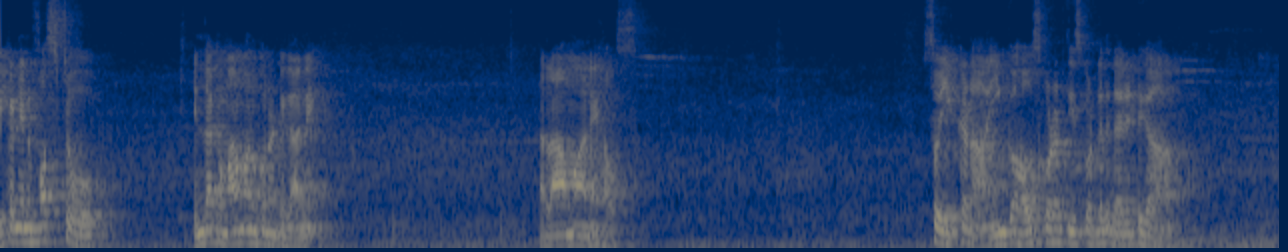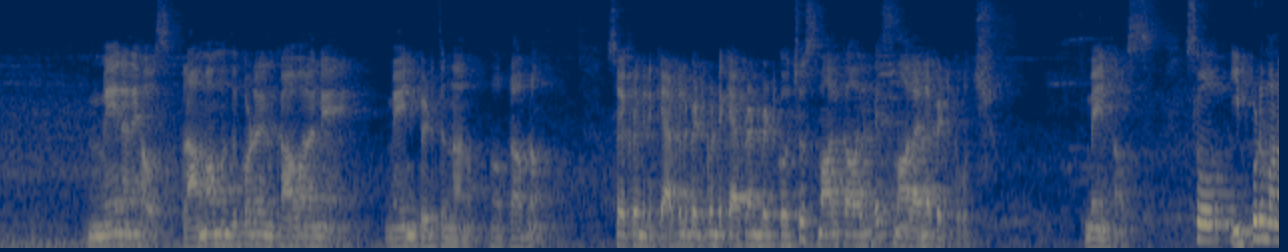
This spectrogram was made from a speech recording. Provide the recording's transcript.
ఇక్కడ నేను ఫస్ట్ ఇందాక మనం అనుకున్నట్టుగానే రామ అనే హౌస్ సో ఇక్కడ ఇంకో హౌస్ కూడా తీసుకోవట్లేదు డైరెక్ట్గా మెయిన్ అనే హౌస్ రామా ముందు కూడా నేను కావాలనే మెయిన్ పెడుతున్నాను నో ప్రాబ్లం సో ఇక్కడ మీరు క్యాపిటల్ పెట్టుకుంటే క్యాపిటల్ పెట్టుకోవచ్చు స్మాల్ కావాలంటే స్మాల్ అయినా పెట్టుకోవచ్చు. మెయిన్ హౌస్ సో ఇప్పుడు మన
